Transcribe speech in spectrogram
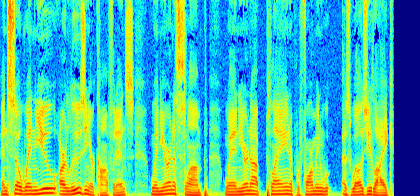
And so when you are losing your confidence, when you're in a slump, when you're not playing or performing as well as you like,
